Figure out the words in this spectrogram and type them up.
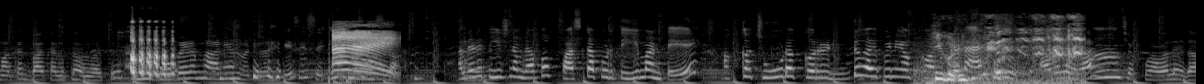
మా అక్కకి బాగా కలుపుతాం కాబట్టి. పోపేయడం బాగానే అనమాట ఆల్రెడీ తీసినాం. లేకపో ఫస్ట్ అప్పుడు తీయమంటే అక్క చూడక్క రెడ్ అయిపోయినాయి అక్క. చెప్పు అవలేదా?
